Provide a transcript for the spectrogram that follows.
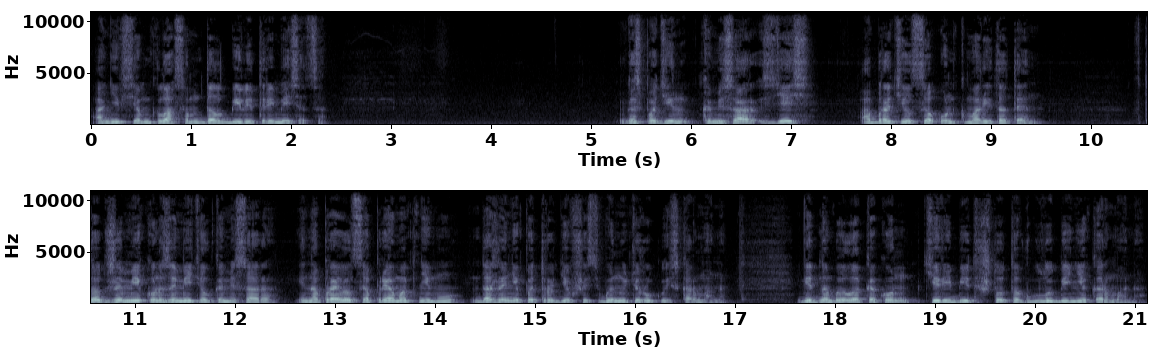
они всем классом долбили три месяца. «Господин комиссар здесь?» – обратился он к Марита Тен. В тот же миг он заметил комиссара и направился прямо к нему, даже не потрудившись вынуть руку из кармана. Видно было, как он теребит что-то в глубине кармана.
